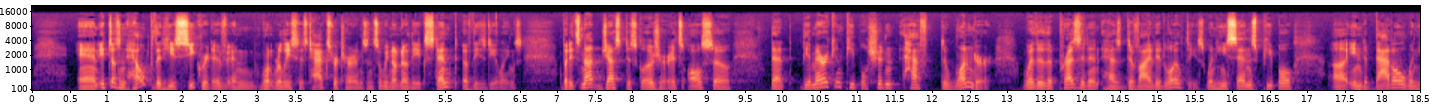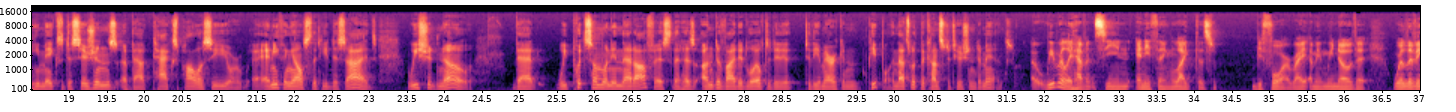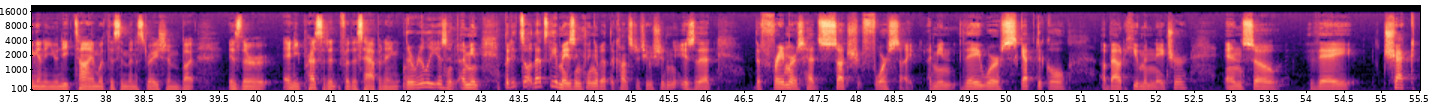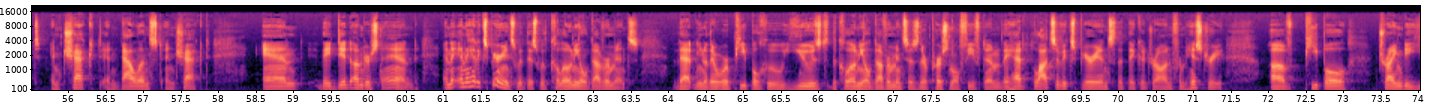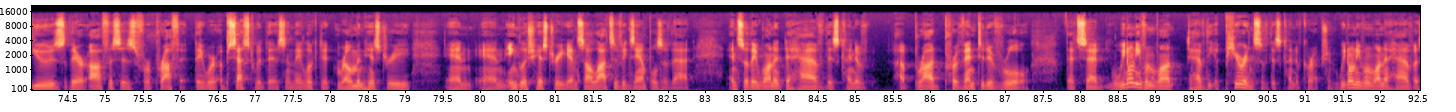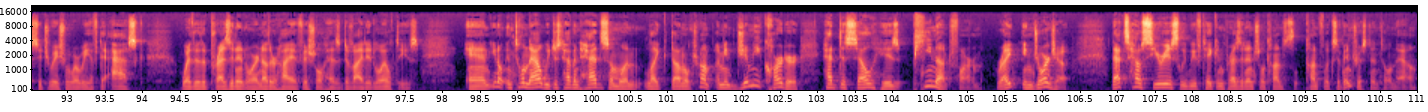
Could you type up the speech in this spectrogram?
And it doesn't help that he's secretive and won't release his tax returns, and so we don't know the extent of these dealings. But it's not just disclosure, it's also that the American people shouldn't have to wonder whether the president has divided loyalties when he sends people uh, into battle, when he makes decisions about tax policy or anything else that he decides, we should know that we put someone in that office that has undivided loyalty to the, to the American people. And that's what the Constitution demands. Uh, we really haven't seen anything like this before, right? I mean, we know that we're living in a unique time with this administration, but is there any precedent for this happening? There really isn't. I mean, but it's that's the amazing thing about the Constitution is that the framers had such foresight. I mean, they were skeptical about human nature, and so they checked and checked and balanced and checked, and they did understand, and they, and they had experience with this with colonial governments that you know there were people who used the colonial governments as their personal fiefdom. They had lots of experience that they could draw on from history of people trying to use their offices for profit. They were obsessed with this, and they looked at Roman history and and English history and saw lots of examples of that. And so they wanted to have this kind of uh, broad preventative rule that said we don't even want to have the appearance of this kind of corruption. We don't even want to have a situation where we have to ask whether the president or another high official has divided loyalties. And, you know, until now, we just haven't had someone like Donald Trump. I mean, Jimmy Carter had to sell his peanut farm, right, in Georgia. That's how seriously we've taken presidential conflicts of interest until now.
